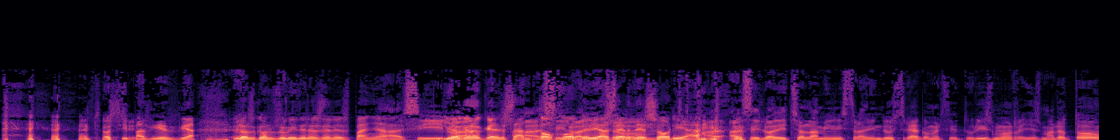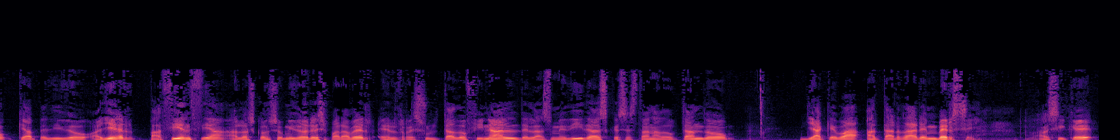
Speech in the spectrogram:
no, si paciencia, los consumidores en España. Así yo ha- creo que el santo Job debía dicho- ser de Soria. a- Así lo ha dicho la ministra de Industria, Comercio y Turismo, Reyes Maroto, que ha pedido ayer paciencia a los consumidores para ver el resultado final de las medidas que se están adoptando, ya que va a tardar en verse. Así que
